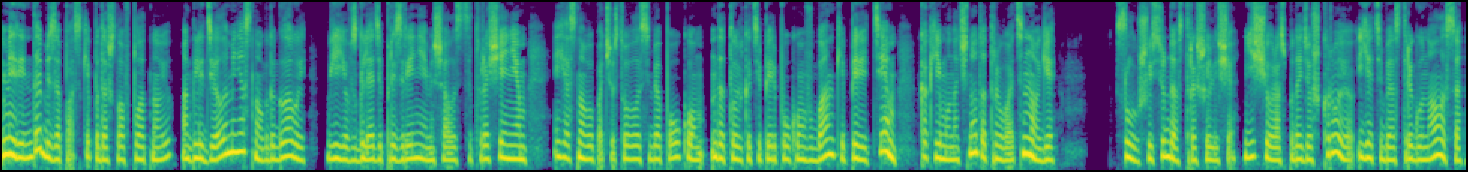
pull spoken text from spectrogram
Миринда без опаски подошла вплотную, оглядела меня с ног до головы. В ее взгляде презрение мешалось с отвращением, я снова почувствовала себя пауком, да только теперь пауком в банке перед тем, как ему начнут отрывать ноги. «Слушай сюда, страшилище, еще раз подойдешь к Рою, я тебя остригу на лысо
